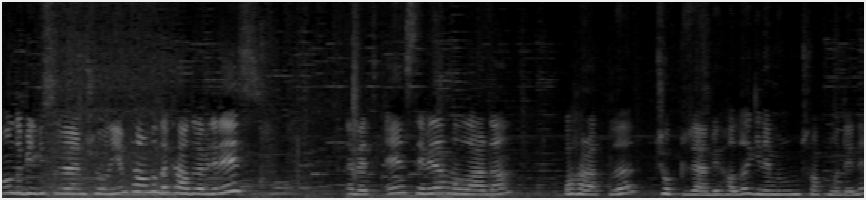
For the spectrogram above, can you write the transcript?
Onu da bilgisini vermiş olayım. Tamam bunu da kaldırabiliriz. Evet en sevilen halılardan baharatlı. Çok güzel bir halı. Yine mutfak modeli.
